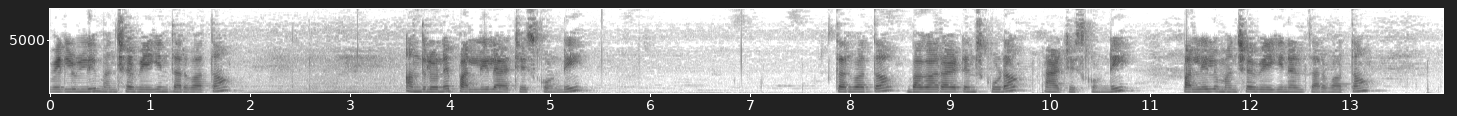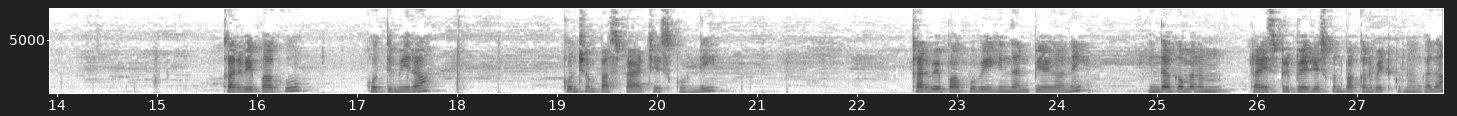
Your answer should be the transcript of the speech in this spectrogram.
వెల్లుల్లి మంచిగా వేగిన తర్వాత అందులోనే పల్లీలు యాడ్ చేసుకోండి. తర్వాత బగారా ఐటమ్స్ కూడా యాడ్ చేసుకోండి. పల్లీలు మంచిగా వేగిన తర్వాత కరివేపాకు కొత్తిమీర కొంచెం పసుపు యాడ్ చేసుకోండి. కరివేపాకు వేగింది అనిపించగానే ఇందాక మనం రైస్ ప్రిపేర్ చేసుకొని పక్కన పెట్టుకున్నాం కదా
